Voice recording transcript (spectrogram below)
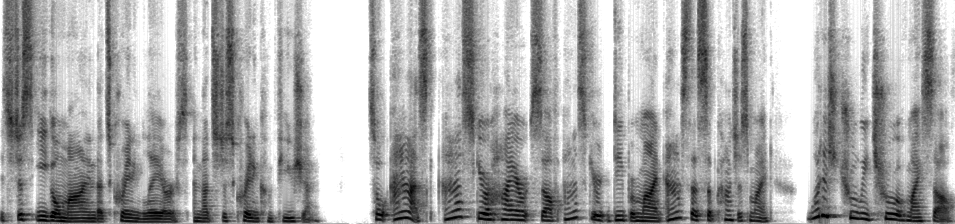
it's just ego mind that's creating layers and that's just creating confusion. So ask, ask your higher self, ask your deeper mind, ask that subconscious mind, what is truly true of myself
